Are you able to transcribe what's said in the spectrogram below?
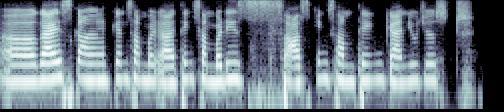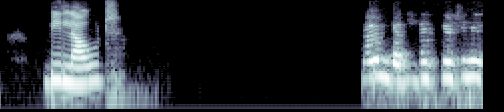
Uh, guys, can, can somebody, I think somebody is asking something. Can you just be loud? Ma'am, that discussion is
